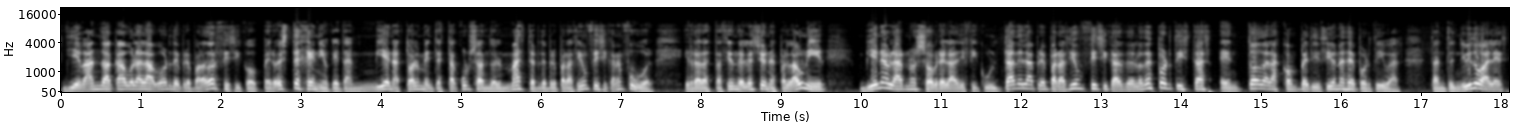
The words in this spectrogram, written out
llevando a cabo la labor de preparador físico, pero este genio que también actualmente está cursando el máster de preparación física en fútbol y redactación de lesiones para la UNIR, viene a hablarnos sobre la dificultad de la preparación física de los deportistas en todas las competiciones deportivas, tanto individuales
